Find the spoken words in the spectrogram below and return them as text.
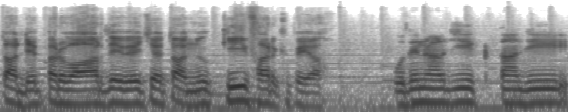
ਤੁਹਾਡੇ ਪਰਿਵਾਰ ਦੇ ਵਿੱਚ ਤੁਹਾਨੂੰ ਕੀ ਫ਼ਰਕ ਪਿਆ? ਉਹਦੇ ਨਾਲ ਜੀ ਇੱਕ ਤਾਂ ਜੀ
